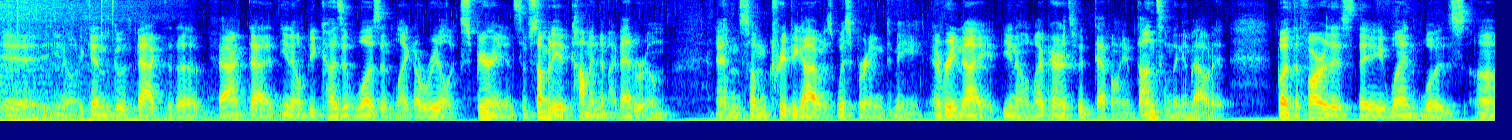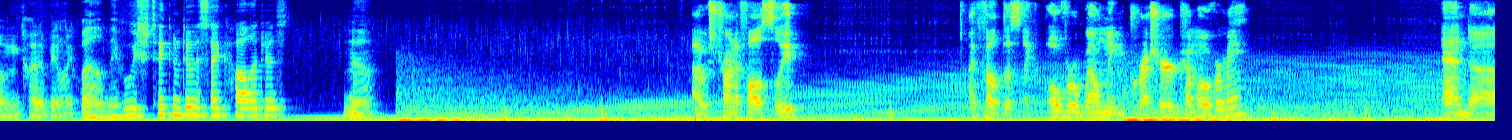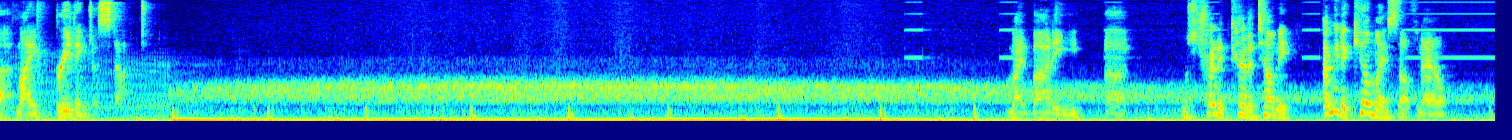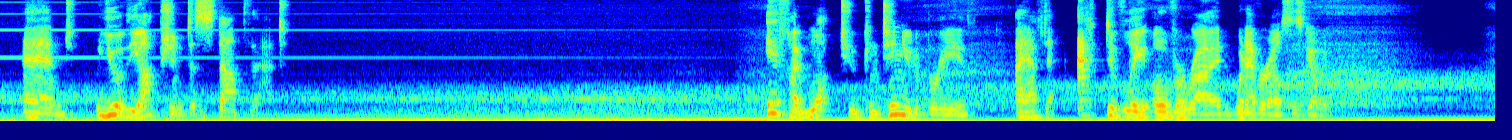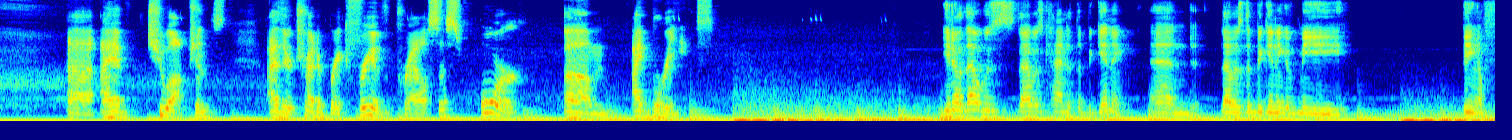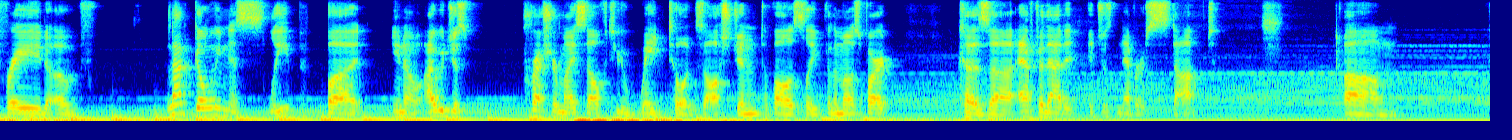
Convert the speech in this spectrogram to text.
It, you know, it again goes back to the fact that, you know, because it wasn't like a real experience, if somebody had come into my bedroom and some creepy guy was whispering to me every night. You know, my parents would definitely have done something about it. But the farthest they went was um, kind of being like, well, maybe we should take him to a psychologist. No. I was trying to fall asleep. I felt this like overwhelming pressure come over me, and uh, my breathing just stopped. My body uh, was trying to kind of tell me, I'm going to kill myself now. And you have the option to stop that. If I want to continue to breathe, I have to actively override whatever else is going on. Uh, I have two options either try to break free of the paralysis or um, I breathe. You know, that was that was kind of the beginning, and that was the beginning of me being afraid of not going to sleep, but you know, I would just pressure myself to wait till exhaustion to fall asleep for the most part, because uh, after that, it, it just never stopped. Um,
